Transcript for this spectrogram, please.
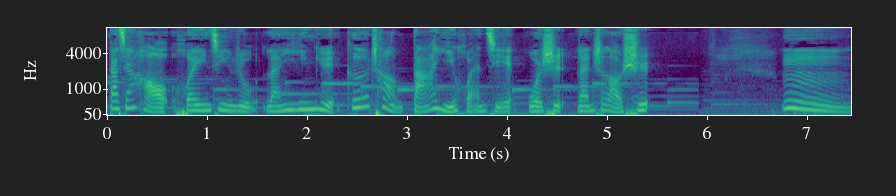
大家好，欢迎进入蓝音乐歌唱答疑环节，我是兰芝老师。嗯，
